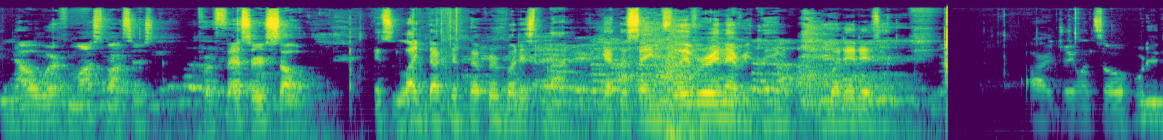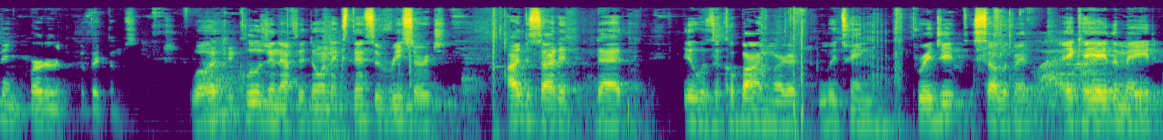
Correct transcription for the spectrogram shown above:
Now a word from our sponsors, Professor Salt. It's like Dr. Pepper, but it's not. You got the same flavor and everything, but it isn't. All right, Jalen. So, who do you think murdered the victims? Well, in conclusion, after doing extensive research, I decided that it was a combined murder between Bridget Sullivan, aka the maid,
